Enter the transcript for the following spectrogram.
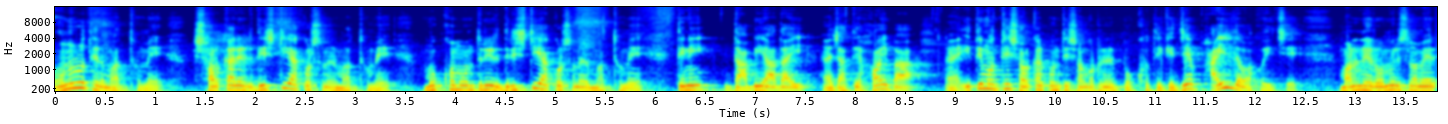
অনুরোধের মাধ্যমে, সরকারের দৃষ্টি আকর্ষণের মাধ্যমে, মুখ্যমন্ত্রীর দৃষ্টি আকর্ষণের মাধ্যমে তিনি দাবি আদায় যাতে হয় বা ইতিমধ্যে সরকারপন্থী সংগঠনের পক্ষ থেকে যে ফাইল দেওয়া হয়েছে, মাননীয় রমিউল ইসলামের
